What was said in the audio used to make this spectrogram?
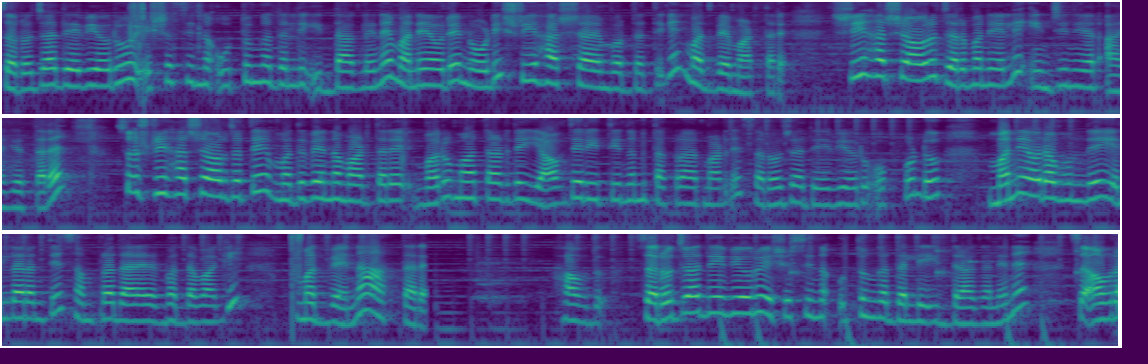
ಸರೋಜಾದೇವಿಯವರು ಯಶಸ್ಸಿನ ಉತ್ತುಂಗದಲ್ಲಿ ಇದ್ದಾಗಲೇ ಮನೆಯವರೇ ನೋಡಿ ಶ್ರೀಹರ್ಷ ಎಂಬವ್ರ ಜೊತೆಗೆ ಮದುವೆ ಮಾಡ್ತಾರೆ. ಶ್ರೀಹರ್ಷ ಅವರು ಜರ್ಮನಿಯಲ್ಲಿ ಇಂಜಿನಿಯರ್ ಆಗಿರ್ತಾರೆ. ಸೊ ಶ್ರೀಹರ್ಷ ಅವ್ರ ಜೊತೆ ಮದುವೆಯನ್ನು ಮಾಡ್ತಾರೆ. ಮರು ಮಾತಾಡದೆ ಯಾವುದೇ ರೀತಿಯಿಂದನೂ ತಕರಾರು ಮಾಡದೆ ಸರೋಜಾದೇವಿಯವರು ಒಪ್ಕೊಂಡು ಮನೆಯವರ ಮುಂದೆ ಎಲ್ಲರಂತೆ ಸಂಪ್ರದಾಯಬದ್ಧವಾಗಿ ಮದುವೆಯನ್ನು ಆಗ್ತಾರೆ. ಹೌದು. ಸರೋಜಾದೇವಿಯವರು ಯಶಸ್ಸಿನ ಉತ್ತುಂಗದಲ್ಲಿ ಇದ್ದಾಗಲೇ ಅವರ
